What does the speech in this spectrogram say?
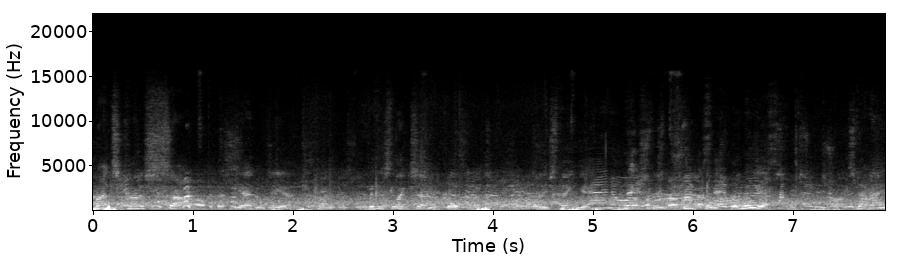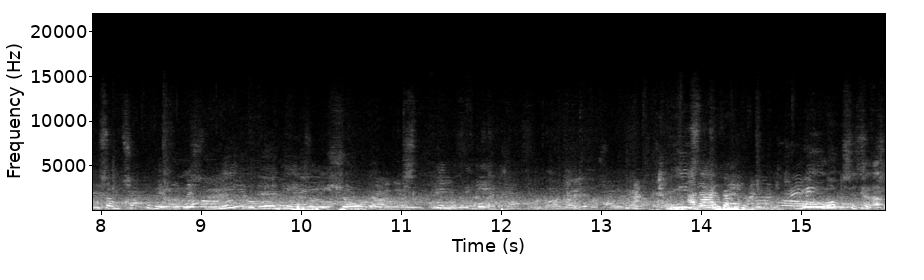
Max kind of sat at the end here, kind of, with his legs out up on his thingy. Next thing, she comes from here. So I on top of him with his knee, with her knees on his shoulder. He's like, he looks as if,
